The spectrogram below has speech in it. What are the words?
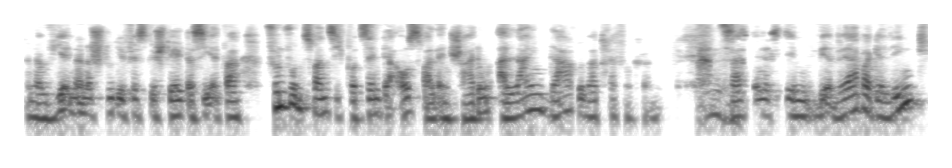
dann haben wir in einer Studie festgestellt, dass sie etwa 25 Prozent der Auswahlentscheidung allein darüber treffen können. Wahnsinn. Das heißt, wenn es dem Bewerber gelingt,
